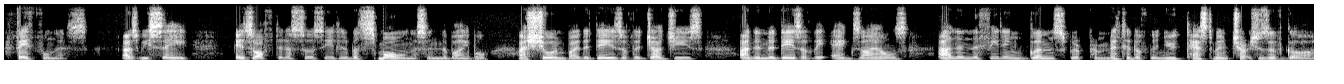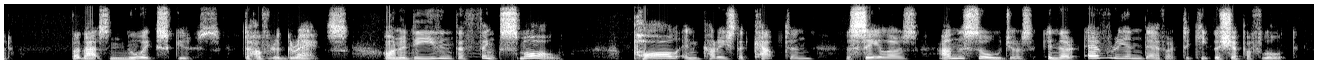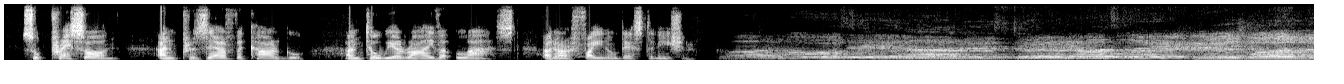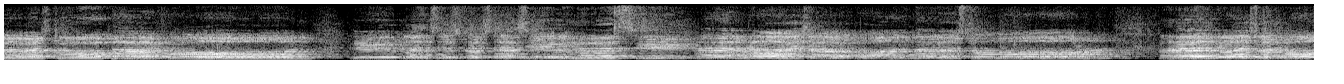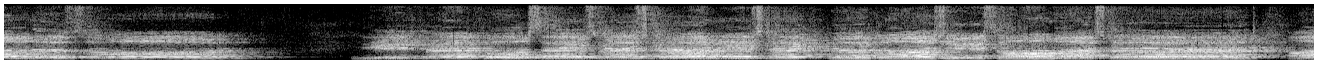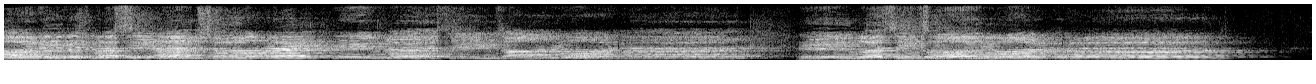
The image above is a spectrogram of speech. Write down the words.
Faithfulness, as we say, is often associated with smallness in the Bible, as shown by the days of the judges, and in the days of the exiles, and in the fading glimpse we're permitted of the New Testament churches of God. But that's no excuse to have regrets or indeed even to think small. Paul encouraged the captain, the sailors, and the soldiers in their every endeavour to keep the ship afloat. So press on and preserve the cargo until we arrive at last at our final destination.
